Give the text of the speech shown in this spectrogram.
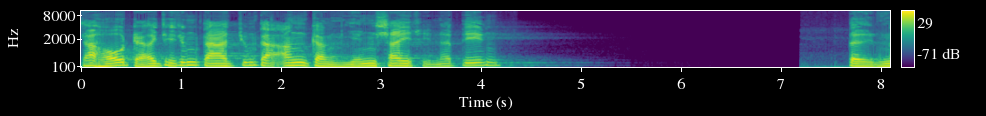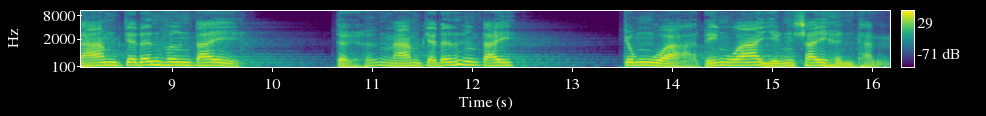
đã hỗ trợ cho chúng ta. Chúng ta ân cần dựng xây thì nó tiến. Từ nam cho đến phương tây, từ hướng nam cho đến hướng tây, trung hòa tiến hóa, dựng xây hình thành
